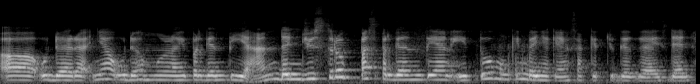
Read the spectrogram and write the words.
uh, udaranya udah mulai pergantian dan justru pas pergantian itu mungkin banyak yang sakit juga guys. Dan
